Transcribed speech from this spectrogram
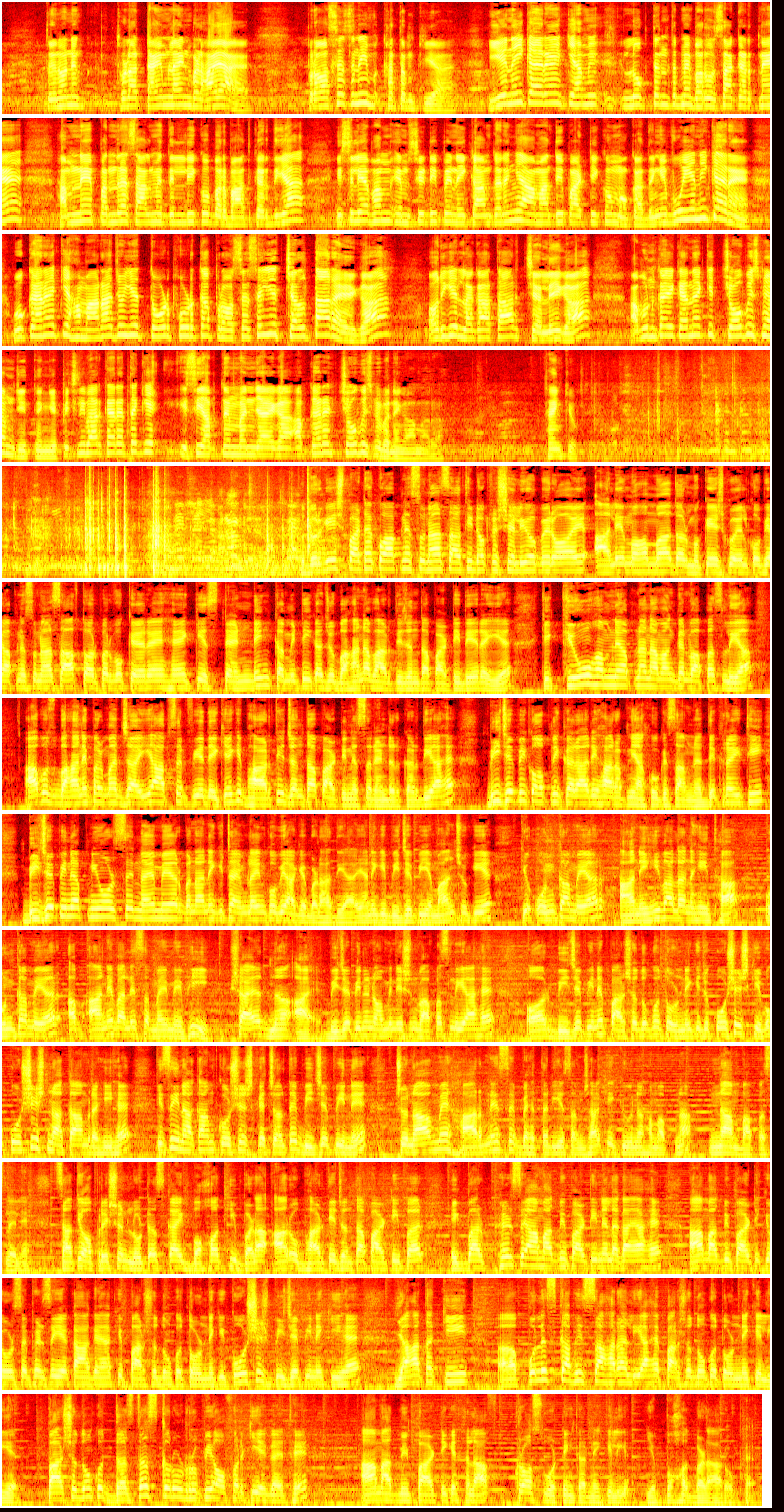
तो इन्होंने थोड़ा टाइमलाइन बढ़ाया है। प्रोसेस नहीं खत्म किया है। ये नहीं कह रहे हैं कि हम लोकतंत्र में भरोसा करते हैं। हमने पंद्रह साल में दिल्ली को बर्बाद कर दिया। इसलिए अब हम एमसीडी पे नहीं काम करेंगे, आम आदमी पार्टी को मौका देंगे। वो ये नहीं कह रहे हैं। वो कह रहे हैं कि हमारा जो ये तोड़ फोड़ का प्रोसेस है, ये चलता रहेगा और ये लगातार चलेगा। अब उनका ये कहना है कि 24 में हम जीतेंगे। पिछली बार कह रहे थे कि इसी हफ़्ते में बन जाएगा। अब कह रहे हैं 24 में बनेगा हमारा। थैंक यू तो दुर्गेश पाठक को आपने सुना, साथ ही डॉक्टर शैली ओबेरॉय आले मोहम्मद और मुकेश गोयल को भी आपने सुना। साफ़ तौर पर वो कह रहे हैं कि स्टैंडिंग कमेटी का जो बहाना भारतीय जनता पार्टी दे रही है कि क्यों हमने अपना नामांकन वापस लिया। आप उस बहाने पर मत जाइए, आप सिर्फ़ ये देखिए कि भारतीय जनता पार्टी ने सरेंडर कर दिया है। बीजेपी को अपनी करारी हार अपनी आँखों के सामने दिख रही थी। बीजेपी ने अपनी ओर से नए मेयर बनाने की टाइमलाइन को भी आगे बढ़ा दिया है। यानी कि बीजेपी ये मान चुकी है कि उनका मेयर आने ही वाला नहीं था। उनका मेयर अब आने वाले समय में भी शायद न आए। बीजेपी ने नॉमिनेशन वापस लिया है और बीजेपी ने पार्षदों को तोड़ने की जो कोशिश की, वो कोशिश नाकाम रही है। इसी नाकाम कोशिश के चलते बीजेपी ने चुनाव में हारने से बेहतर ये समझा कि क्यों ना हम अपना नाम वापस ले लें। साथ ही ऑपरेशन लोटस का एक बहुत ही बड़ा आरोप भारतीय जनता पार्टी पर एक बार फिर से आम आदमी पार्टी ने लगाया है। आम आदमी पार्टी की ओर से फिर से यह कहा गया कि पार्षदों को तोड़ने की कोशिश बीजेपी ने की है। यहाँ तक कि पुलिस का भी सहारा लिया है पार्षदों को तोड़ने के लिए। पार्षदों को 10-10 करोड़ रुपए ऑफ़र किए गए थे। आम आदमी पार्टी के खिलाफ क्रॉस वोटिंग करने के लिए यह बहुत बड़ा आरोप है।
